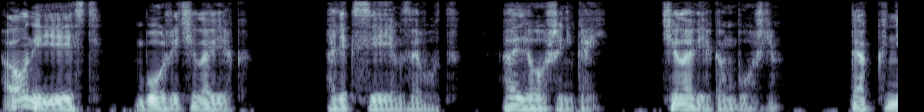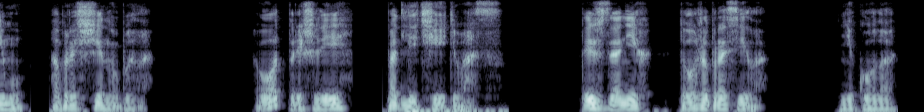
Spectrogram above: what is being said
А он и есть Божий человек. Алексеем зовут. Алешенькой. Человеком Божьим. Так к нему обращено было. Вот пришли подлечить вас. Ты ж за них тоже просила. Никола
